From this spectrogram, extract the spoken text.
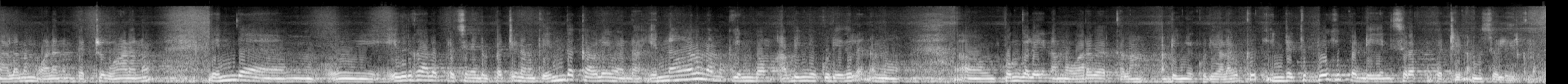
நலனும் வளனும் பெற்று வாழணும். எந்த எதிர்கால பிரச்சனைகள் பற்றி நமக்கு எந்த கவலையும் வேண்டாம். என்னாலும் நமக்கு இன்பம் அப்படிங்கக்கூடியதில் நம்ம பொங்கலை நம்ம வரவேற்கலாம் அப்படிங்கக்கூடிய அளவுக்கு இன்றைக்கு போகி பண்டிகையின் சிறப்பு பற்றி நம்ம சொல்லியிருக்கிறோம்.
